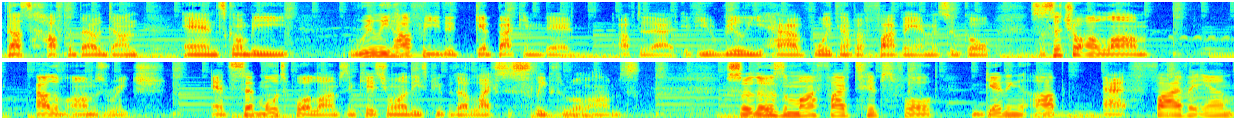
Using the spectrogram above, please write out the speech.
That's half the battle done. And it's going to be really hard for you to get back in bed after that if you really have waking up at 5 a.m. as a goal. So set your alarm out of arm's reach. and set multiple alarms in case you're one of these people that likes to sleep through alarms. So those are my five tips for getting up at 5 a.m.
